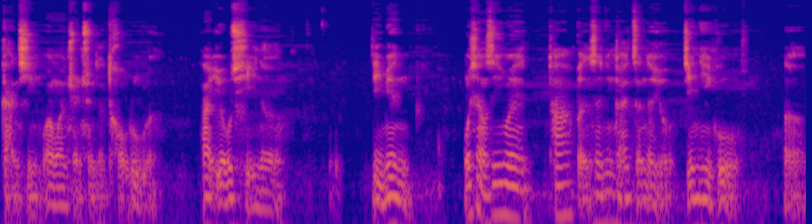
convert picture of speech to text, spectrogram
感情完完全全的投入了。他尤其呢，里面我想是因为他本身应该真的有经历过呃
